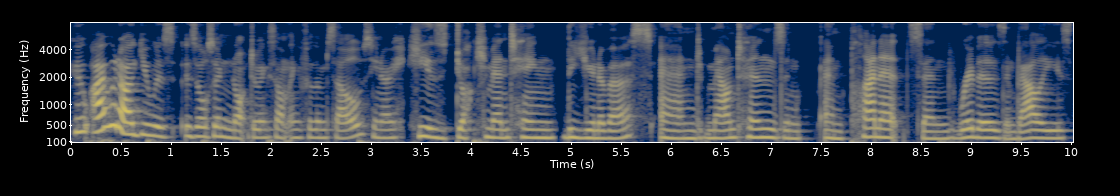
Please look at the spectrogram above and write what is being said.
who I would argue is, is also not doing something for themselves. You know, he is documenting the universe and mountains and, and planets and rivers and valleys,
